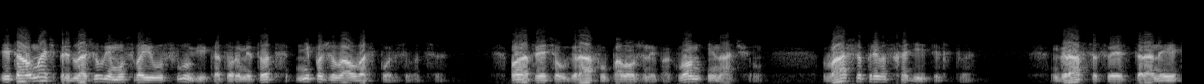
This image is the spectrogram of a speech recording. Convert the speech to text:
и толмач предложил ему свои услуги, которыми тот не пожелал воспользоваться. Он ответил графу положенный поклон и начал. «Ваше превосходительство». Граф со своей стороны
